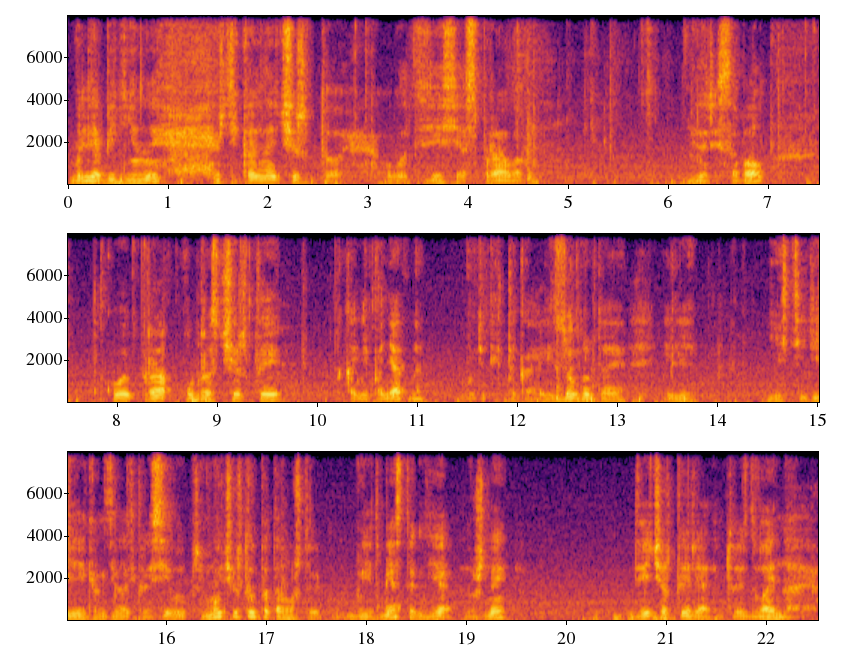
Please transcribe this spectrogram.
были объединены вертикальной чертой. Вот здесь я справа нарисовал такой про образ черты. Пока непонятно, будет ли такая изогнутая или есть идея, как сделать красивую прямую черту, потому что будет место, где нужны две черты рядом, то есть двойная.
